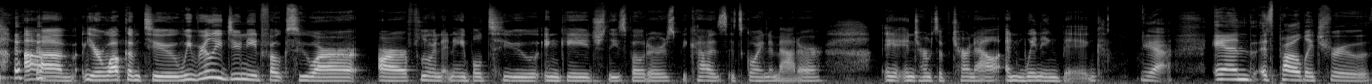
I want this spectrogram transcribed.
um, you're welcome to. We really do need folks who are are fluent and able to engage these voters because it's going to matter in terms of turnout and winning big. Yeah. And it's probably true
